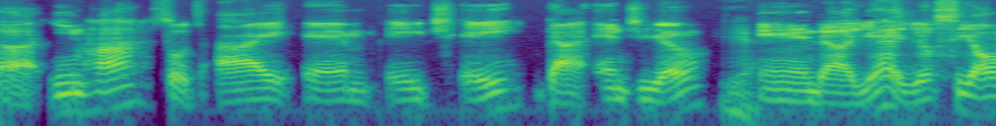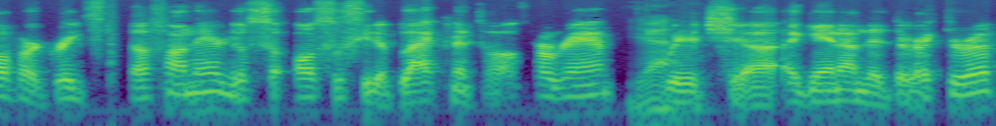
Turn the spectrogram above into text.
uh, IMHA, so it's I M H A dot N G O. Yeah. And uh, yeah, you'll see all of our great stuff on there. You'll also see the Black Mental Health Program, yeah. which uh, again, I'm the director of.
